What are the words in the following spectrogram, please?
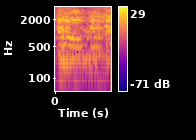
I said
